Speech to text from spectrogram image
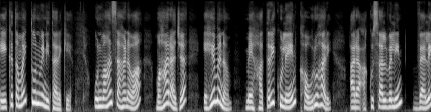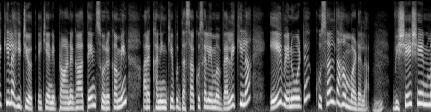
ඒක තමයි තුන්වෙනි තරකය. උන්වහන්සේ අහනවා මහරජ එහෙමනම් මේ හතරි කුලයෙන් කවුරු හරි අර අකුසල් වලින් වැළකීලා හිටියොත් ඒ කියන්නේ ප්‍රාණඝාතයෙන් සොරකමින් අර කනින් කියපු දස අකුසලෙම වැළකීලා ඒ වෙනුවට කුසල් දහම් වඩලා. විශේෂයෙන්ම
